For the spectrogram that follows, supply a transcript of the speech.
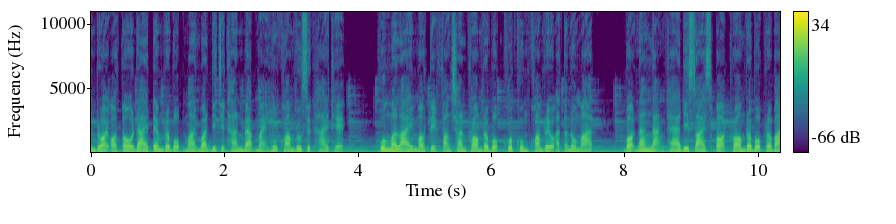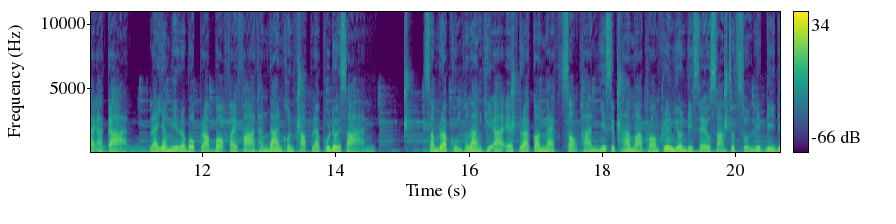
Android Auto ได้เต็มระบบมาตรวัดดิจิทัลแบบใหม่ให้ความรู้สึกไฮเทคพวงมาลัยมัลติฟังก์ชันพร้อมระบบควบคุมความเร็วอัตโนมัติ เบาะนั่งหนังแท้ดีไซน์สปอร์ตพร้อมระบบระบายอากาศ และยังมีระบบปรับเบาะไฟฟ้าทั้งด้านคนขับและผู้โดยสาร สำหรับขุมพลัง TRF Dragon Max 2025 มาพร้อมเครื่องยนต์ดีเซล 3.0 ลิตร DD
